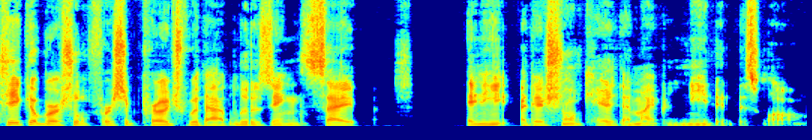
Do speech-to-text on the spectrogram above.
take a virtual first approach without losing sight any additional care that might be needed as well.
